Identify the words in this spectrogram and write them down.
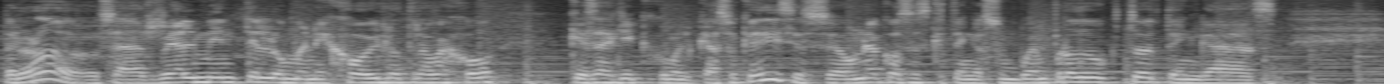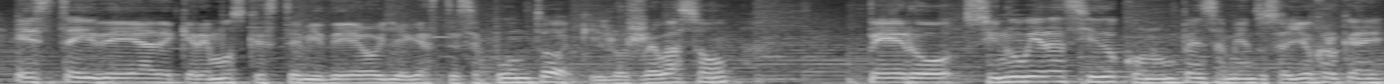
Pero no, o sea, realmente lo manejó y lo trabajó, que es aquí como el caso que dices. O sea, una cosa es que tengas un buen producto, tengas esta idea de queremos que este video llegue hasta ese punto, aquí los rebasó, pero si no hubiera sido con un pensamiento, o sea, yo creo que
